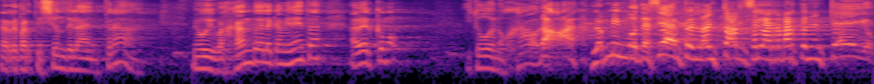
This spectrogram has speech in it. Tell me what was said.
la repartición de las entradas. Me voy bajando de la camioneta a ver cómo... Y todo enojado. ¡No! Los mismos de siempre, las entradas se las reparten entre ellos.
